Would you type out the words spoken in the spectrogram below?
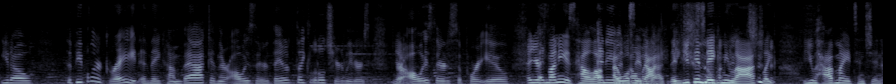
you know the people are great and they come back and they're always there. They're like little cheerleaders. They're Yeah. always there to support you. And you're funny as hell. and I will say oh that. God, if you you can so make me laugh, like you have my attention.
